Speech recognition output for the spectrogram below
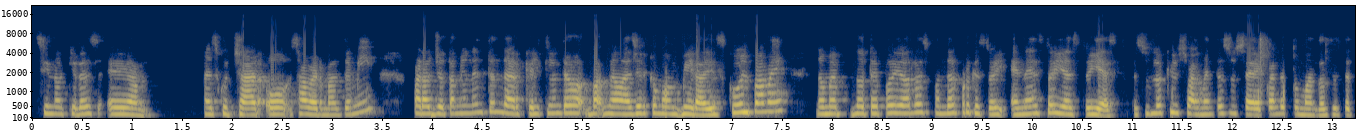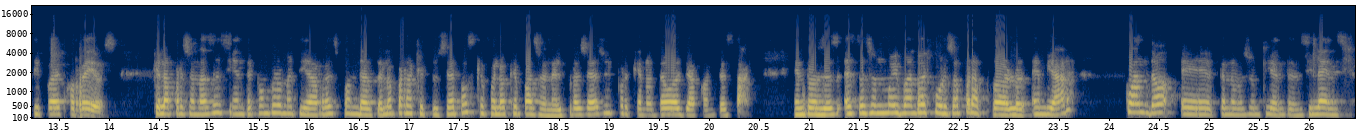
si no quieres eh, escuchar o saber más de mí, para yo también entender que el cliente me va a decir como, mira, discúlpame, no, me, no te he podido responder porque estoy en esto y esto y esto. Eso es lo que usualmente sucede cuando tú mandas este tipo de correos, que la persona se siente comprometida a respondértelo para que tú sepas qué fue lo que pasó en el proceso y por qué no te volvió a contestar. Entonces, este es un muy buen recurso para poderlo enviar cuando eh, tenemos un cliente en silencio.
